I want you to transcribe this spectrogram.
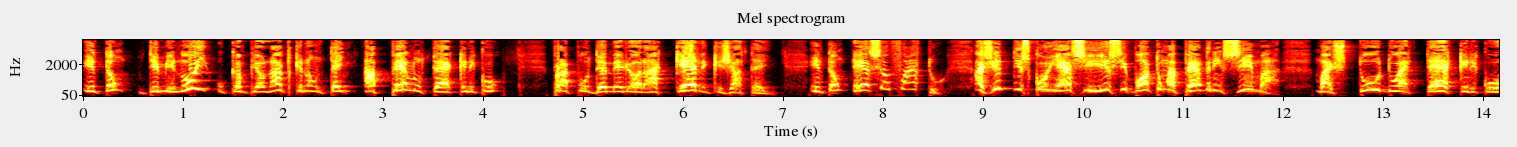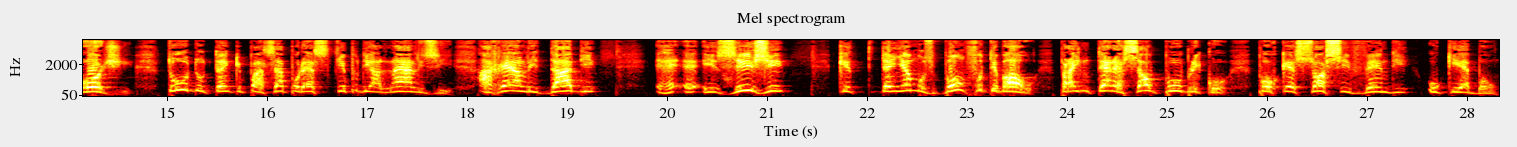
Então, diminui o campeonato que não tem apelo técnico para poder melhorar aquele que já tem. Então, esse é o fato. A gente desconhece isso e bota uma pedra em cima. Mas tudo é técnico hoje. Tudo tem que passar por esse tipo de análise. A realidade é, é, exige que tenhamos bom futebol para interessar o público, porque só se vende o que é bom.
